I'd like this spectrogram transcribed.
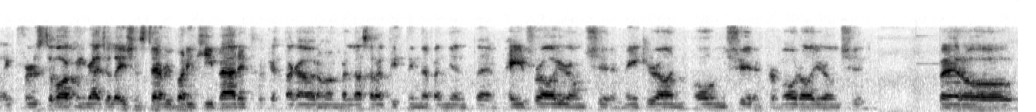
like first of all, congratulations to everybody. Keep at it, porque está cabrón en verdad ser artista independiente and pay for all your own shit and make your own own shit and promote all your own shit. Pero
